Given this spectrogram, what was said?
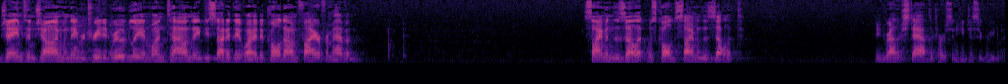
James and John, when they were treated rudely in one town, they decided they wanted to call down fire from heaven. Simon the Zealot was called Simon the Zealot. He'd rather stab the person he disagreed with.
